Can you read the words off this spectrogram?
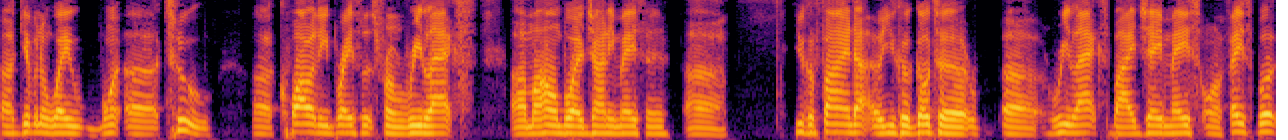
uh, giving away one, uh, two uh, quality bracelets from Relax. Uh, my homeboy Johnny Mason. Uh, you can find out. You could go to uh, Relax by Jay Mace on Facebook.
